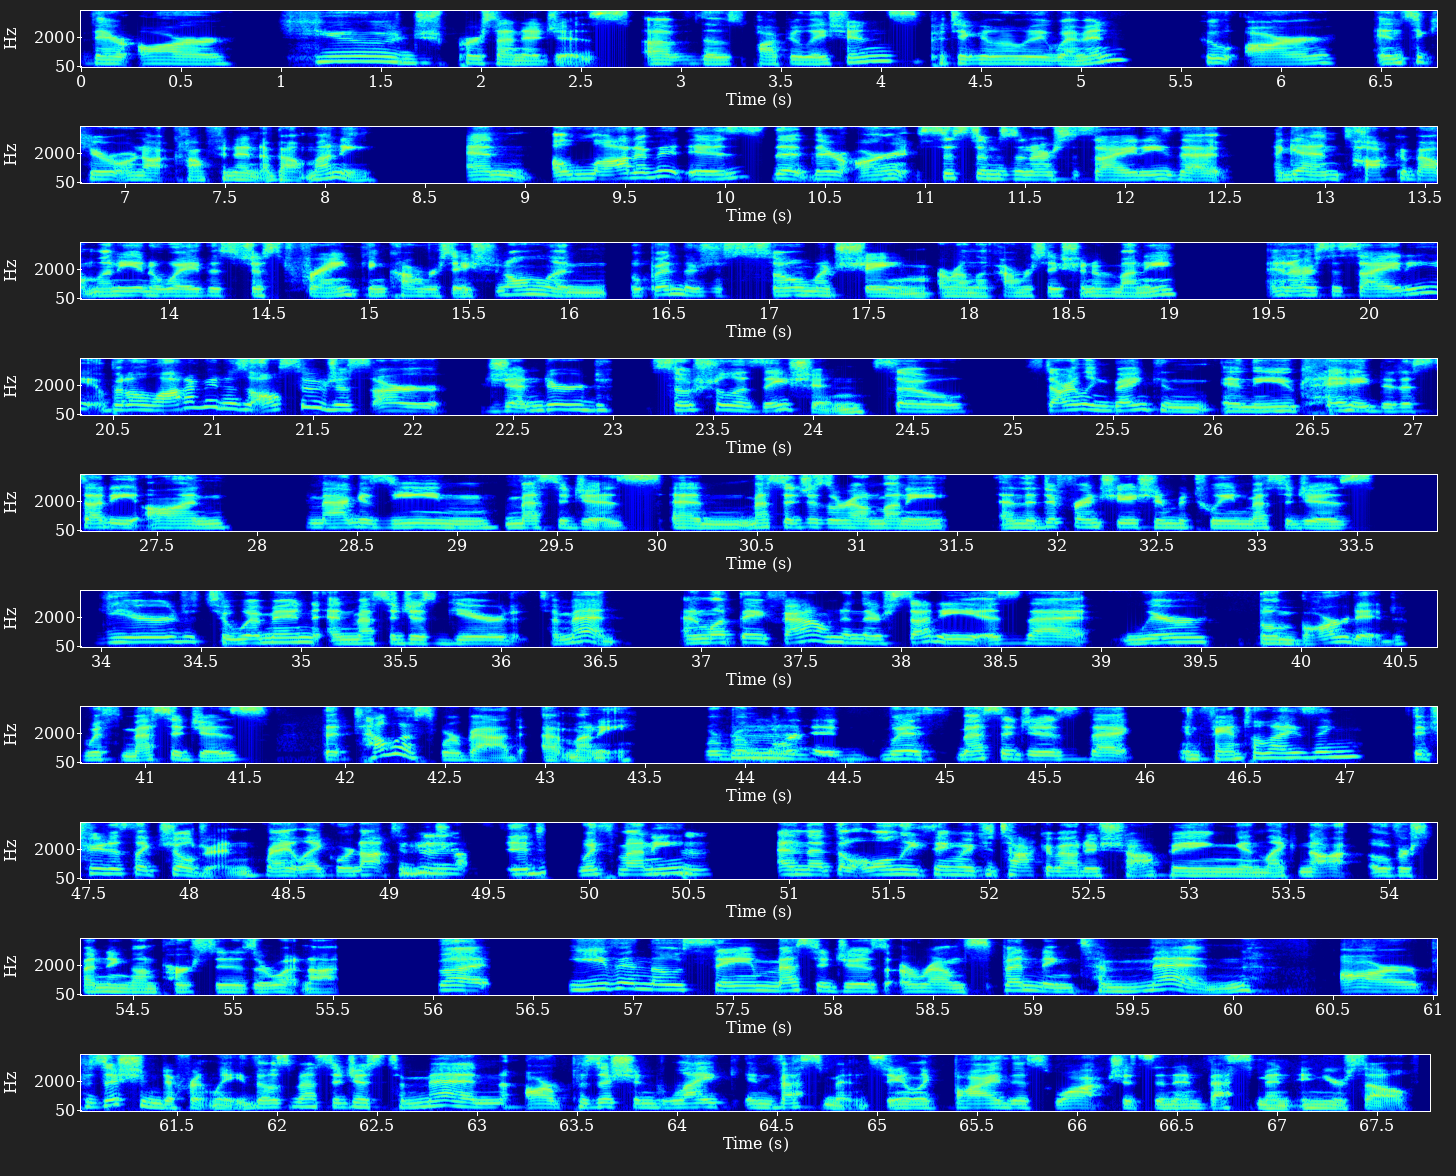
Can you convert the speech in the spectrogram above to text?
There are huge percentages of those populations, particularly women, who are insecure or not confident about money. And a lot of it is that there aren't systems in our society that, again, talk about money in a way that's just frank and conversational and open. There's just so much shame around the conversation of money in our society. But a lot of it is also just our gendered socialization. So, Starling Bank in, in the UK did a study on magazine messages and messages around money and the differentiation between messages geared to women and messages geared to men. And what they found in their study is that we're bombarded with messages that tell us we're bad at money. We're hmm. bombarded mm. with messages that infantilizing, they treat us like children, right? Like we're not to mm-hmm. be trusted with money. Mm-hmm. And that the only thing we could talk about is shopping and like not overspending on purses or whatnot. But even those same messages around spending to men are positioned differently. Those messages to men are positioned like investments, you know, like buy this watch, it's an investment in yourself.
